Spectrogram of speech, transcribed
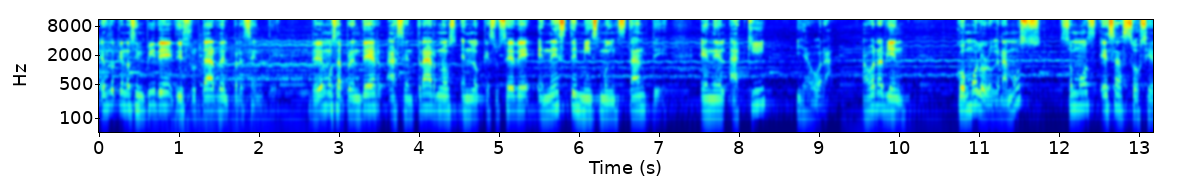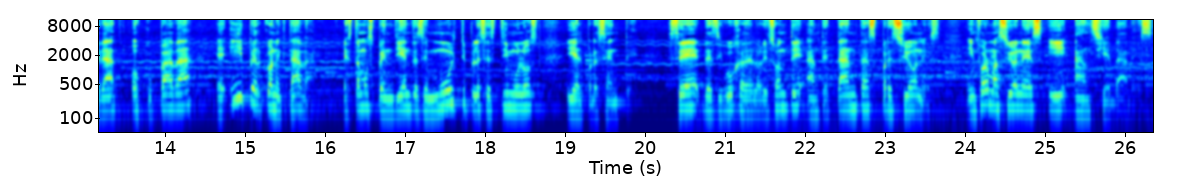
es lo que nos impide disfrutar del presente. Debemos aprender a centrarnos en lo que sucede en este mismo instante, en el aquí y ahora. Ahora bien, ¿cómo lo logramos? Somos esa sociedad ocupada e hiperconectada. Estamos pendientes de múltiples estímulos y el presente se desdibuja del horizonte ante tantas presiones, informaciones y ansiedades.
